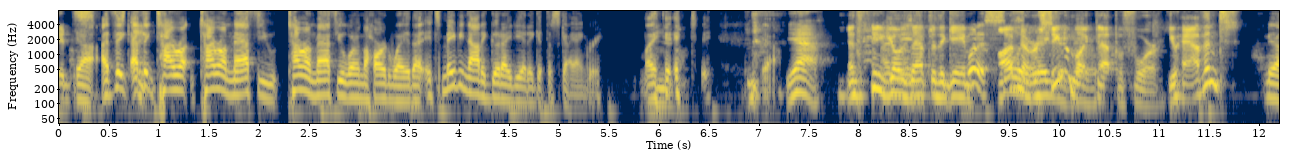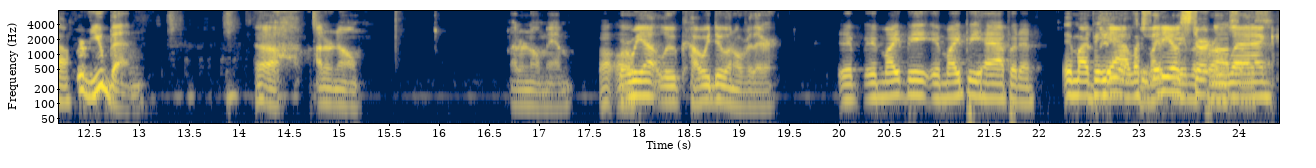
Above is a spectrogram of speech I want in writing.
It's, yeah. I think, I think Tyrann, Tyrann Mathieu, Tyrann Mathieu learned the hard way that it's maybe not a good idea to get this guy angry. Like, No. yeah. And then he I goes mean, after the game. what a "Oh, I've never seen him do." like that before. You haven't? yeah, Where have you been? Uh, I don't know. I don't know, man. Where Uh-oh. are we at, Luke? How we doing over there? It, it might be it might be happening. it might be. Video, yeah, it looks might be video's in starting to process. lag.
